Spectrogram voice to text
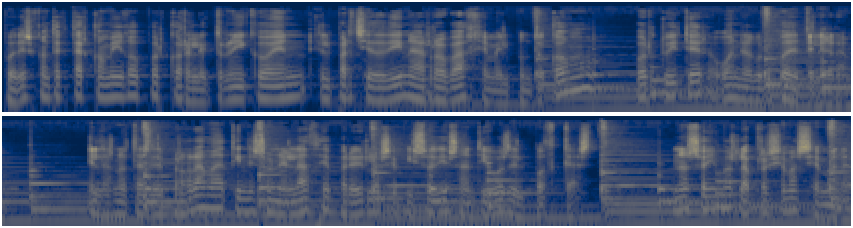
Puedes contactar conmigo por correo electrónico en elparchedodin.gmail.com, por Twitter o en el grupo de Telegram. En las notas del programa tienes un enlace para oír los episodios antiguos del podcast. Nos oímos la próxima semana.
